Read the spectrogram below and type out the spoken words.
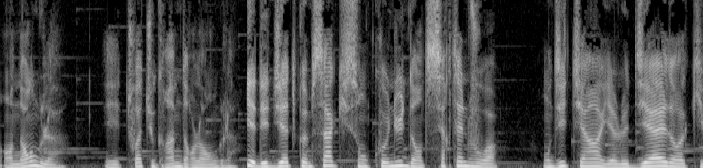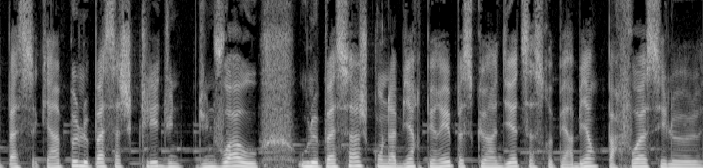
en angle, et toi tu grimpes dans l'angle. Il y a des dièdres comme ça qui sont connus dans certaines voies. On dit tiens, il y a le dièdre qui passe, qui est un peu le passage clé d'une voie ou ou le passage qu'on a bien repéré parce qu'un dièdre ça se repère bien. Parfois c'est le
